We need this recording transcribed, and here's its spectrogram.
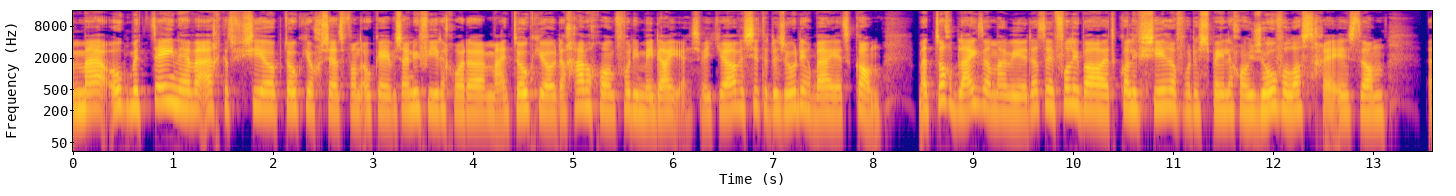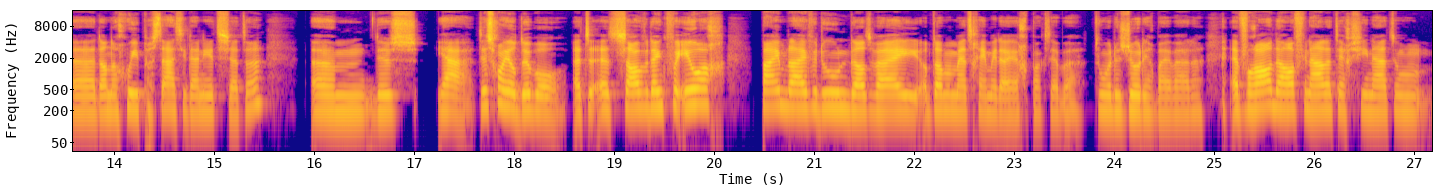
maar ook meteen hebben we eigenlijk het vizier op Tokio gezet van... oké, okay, we zijn nu vierde geworden, maar in Tokio, dan gaan we gewoon voor die medailles. Weet je wel, we zitten er zo dichtbij, het kan. Maar toch blijkt dan maar weer dat in volleybal het kwalificeren voor de speler gewoon zoveel lastiger is dan uh, dan een goede prestatie daar neer te zetten. Um, dus ja, het is gewoon heel dubbel. Het, het zou denk ik voor eeuwig pijn blijven doen dat wij op dat moment geen medaille gepakt hebben. Toen we er zo dichtbij waren. En vooral de halve finale tegen China, toen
